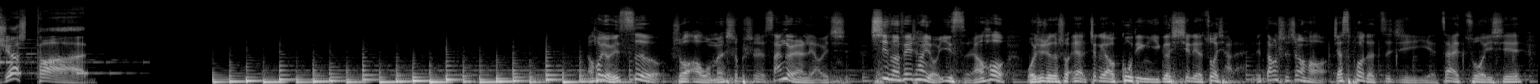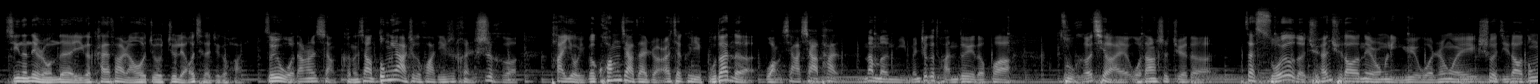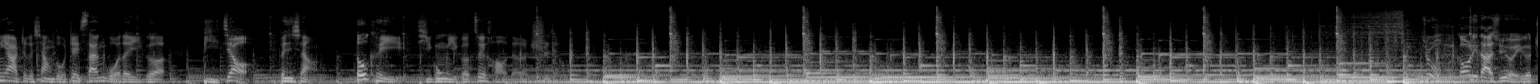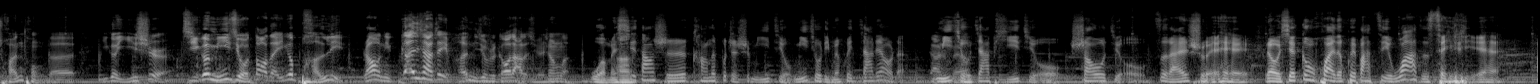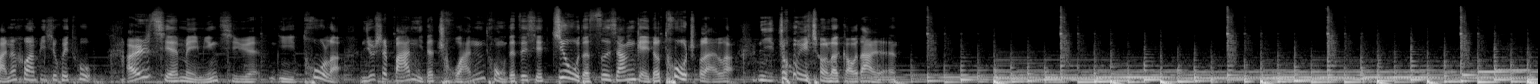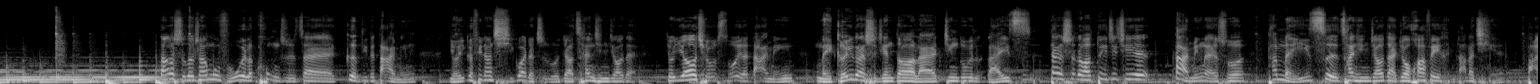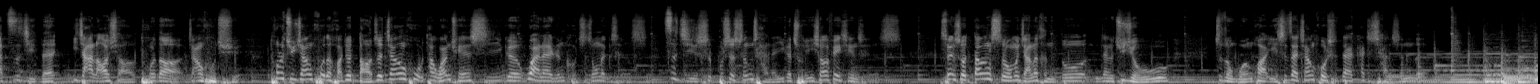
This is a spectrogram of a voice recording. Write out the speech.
JustPod。然后有一次说啊，我们是不是三个人聊一期？气氛非常有意思。然后我就觉得说，哎，这个要固定一个系列做下来。当时正好 JustPod 自己也在做一些新的内容的一个开发，然后就就聊起了这个话题。所以我当时想，可能像东亚这个话题是很适合它有一个框架在这儿，而且可以不断的往下下探。那么你们这个团队的话，组合起来，我当时觉得在所有的全渠道的内容领域，我认为涉及到东亚这个向度，这三国的一个比较分享，都可以提供一个最好的视角。大学有一个传统的一个仪式，几个米酒倒在一个盆里，然后你干下这一盆，你就是高大的学生了。我们啊系当时扛的不只是米酒，米酒里面会加料的米酒加啤酒、烧酒、自来水，然后有些更坏的会把自己袜子塞里。反正喝完必须会吐，而且美名其曰，你吐了，你就是把你的传统的这些旧的思想给都吐出来了，你终于成了高大人。当时的张幕府为了控制在各地的大名，有一个非常奇怪的制度，叫参勤交代，就要求所有的大名每隔一段时间都要来京都来一次。但是的话，对这些大名来说，他每一次参勤交代就要花费很大的钱，把自己的一家老小拖到江户去。拖了去江户的话，就导致江户它完全是一个外来人口集中的一个城市，自己是不是生产的一个纯消费性城市。所以说，当时我们讲了很多那个居酒屋这种文化，也是在江户时代开始产生的。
